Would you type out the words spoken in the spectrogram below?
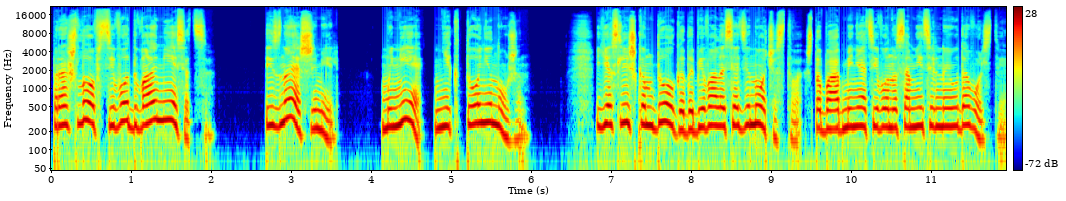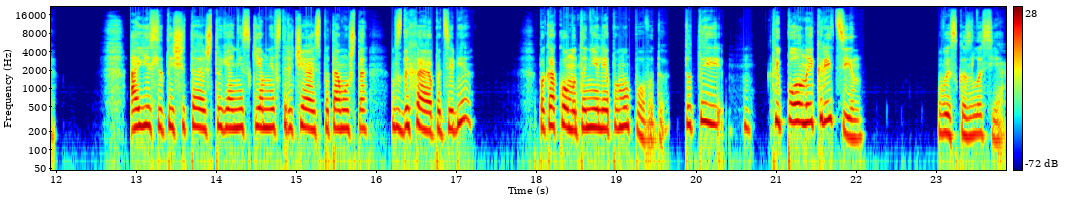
«Прошло всего два месяца. И знаешь, Эмиль, мне никто не нужен. Я слишком долго добивалась одиночества, чтобы обменять его на сомнительные удовольствия. А если ты считаешь, что я ни с кем не встречаюсь, потому что вздыхаю по тебе, по какому-то нелепому поводу, то ты... ты полный кретин», — высказалась я.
